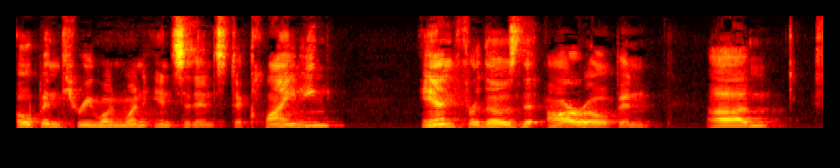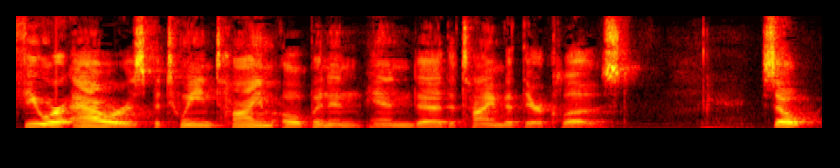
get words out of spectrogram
open 311 incidents declining, and for those that are open, um, fewer hours between time open and, and uh, the time that they're closed. So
